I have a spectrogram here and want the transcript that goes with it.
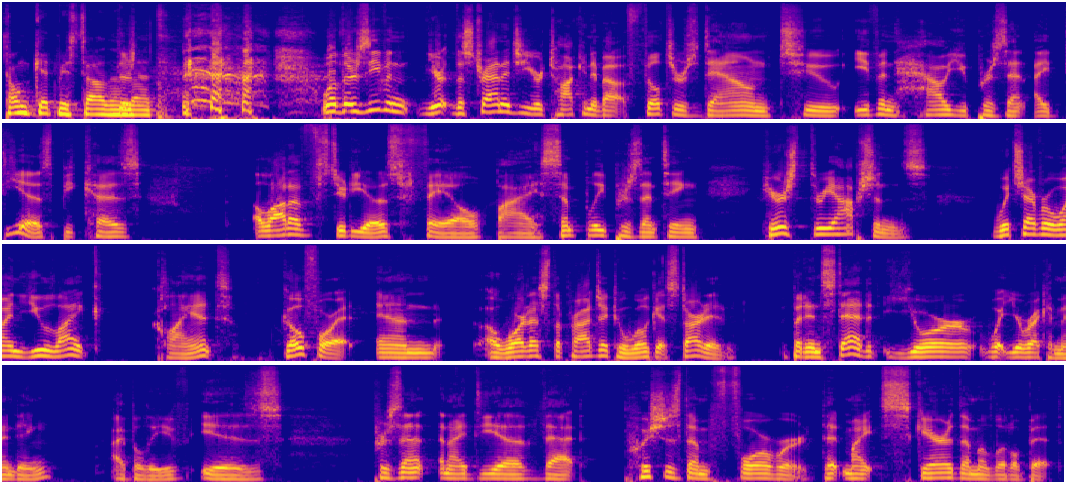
don't get me started on that. well, there's even the strategy you're talking about filters down to even how you present ideas because a lot of studios fail by simply presenting here's three options whichever one you like, client, go for it and award us the project and we'll get started. But instead, your what you're recommending, I believe, is present an idea that pushes them forward, that might scare them a little bit,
